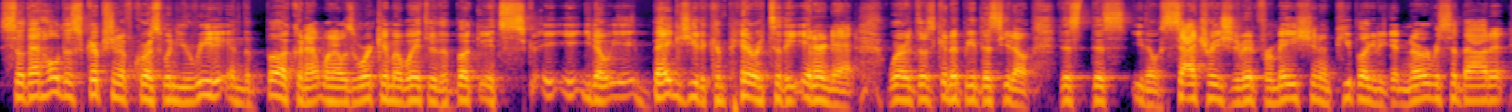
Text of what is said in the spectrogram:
so that whole description of course when you read it in the book when I, when I was working my way through the book it's it, you know it begs you to compare it to the internet where there's going to be this you know this this you know saturation of information and people are going to get nervous about it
